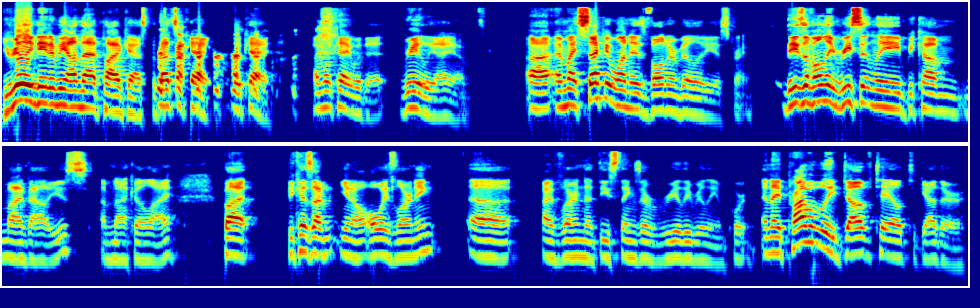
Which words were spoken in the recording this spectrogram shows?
You really need to be on that podcast, but that's okay. okay. I'm okay with it. Really, I am. Uh, and my second one is vulnerability is strength these have only recently become my values. I'm not gonna lie, but because I'm you know always learning, uh, I've learned that these things are really really important, and they probably dovetail together.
